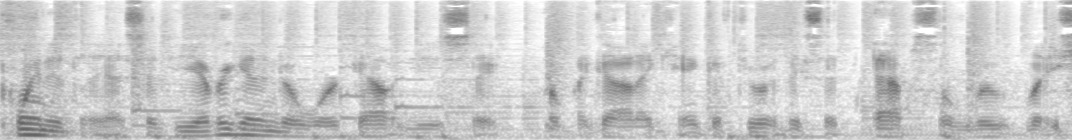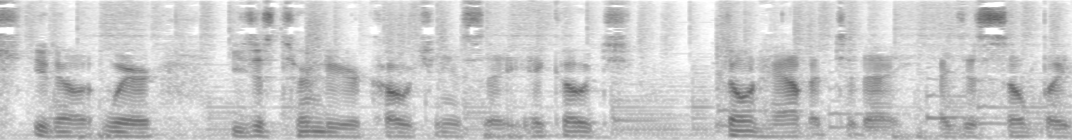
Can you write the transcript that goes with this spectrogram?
pointedly, I said, do you ever get into a workout and you just say, oh my God, I can't get through it? They said, absolutely. You know, where you just turn to your coach and you say, hey coach, don't have it today. I just simply,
